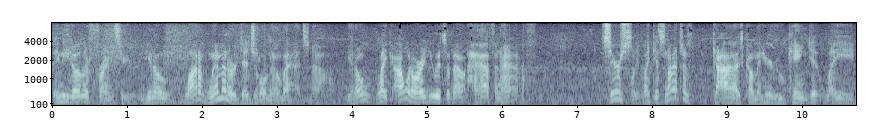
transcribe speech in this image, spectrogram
They meet other friends here. You know, a lot of women are digital nomads now. You know, like I would argue it's about half and half. Seriously, like it's not just guys coming here who can't get laid.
